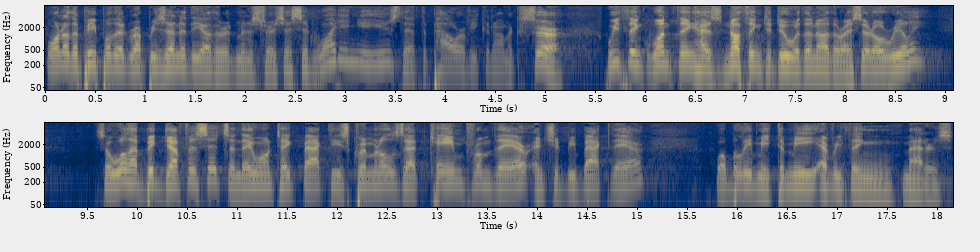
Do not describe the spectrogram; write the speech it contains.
one of the people that represented the other administration, I said, Why didn't you use that, the power of economics? Sir, we think one thing has nothing to do with another. I said, Oh, really? So we'll have big deficits and they won't take back these criminals that came from there and should be back there? Well, believe me, to me, everything matters.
